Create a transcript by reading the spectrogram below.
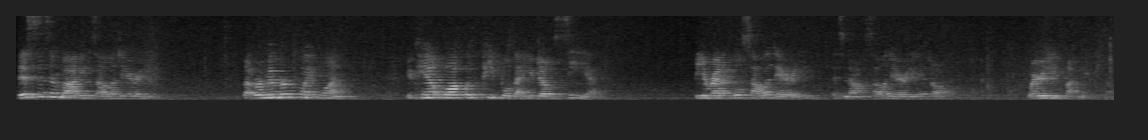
This is embodied solidarity. But remember point one, you can't walk with people that you don't see yet. Theoretical solidarity is not solidarity at all. Where do you find yourself?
